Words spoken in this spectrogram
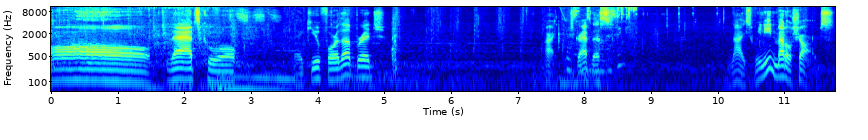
Oh, that's cool. Thank you for the bridge. Let's grab this. Promising. Nice. We need metal shards.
